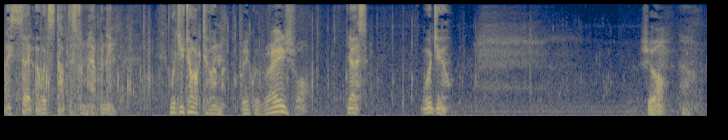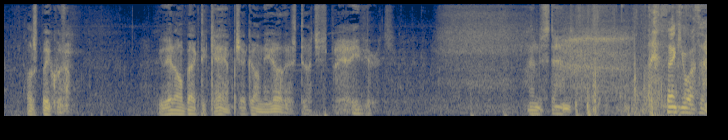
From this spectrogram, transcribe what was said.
I said I would stop this from happening. Would you talk to him? Speak with Rains Fall. Yes. Would you? Sure. I'll speak with him. You head on back to camp, check on the others, Dutch's behavior. I understand. Thank you, Arthur.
